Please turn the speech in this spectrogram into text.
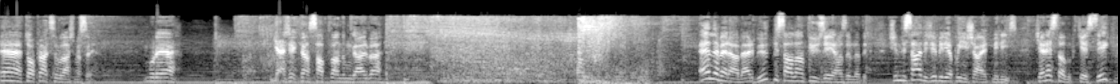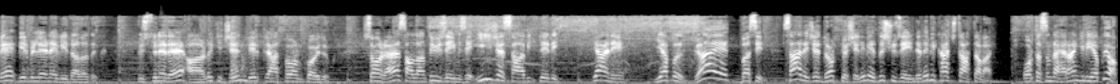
Eh, toprak sıvılaşması. Buraya gerçekten saplandım galiba. Enle beraber büyük bir sallantı yüzeyi hazırladık. Şimdi sadece bir yapı inşa etmeliyiz. Kereste alıp kestik ve birbirlerine vidaladık. Üstüne de ağırlık için bir platform koyduk. Sonra sallantı yüzeyimize iyice sabitledik. Yani yapı gayet basit. Sadece dört köşeli ve dış yüzeyinde de birkaç tahta var. Ortasında herhangi bir yapı yok.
